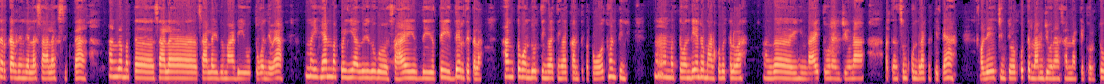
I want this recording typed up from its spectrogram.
ಸರ್ಕಾರದಿಂದ ಎಲ್ಲ ಸಾಲ ಸಿಕ್ತಾ. ಹಂಗ ಮತ್ತ ಸಾಲ ಸಾಲ ಇದು ಮಾಡಿ ತಗೊಂಡಿವ. ಮ ಈ ಹೆಣ್ಮಕ್ಳಿಗೆ ಅದು ಇದು ಸಹಾಯ ಇದ್ದ ಇರ್ತೇ ಇದ್ದೇ ಇರ್ತೈತಲ್ಲ. ಹಂಗ ತಗೊಂಡು ತಿಂಗಳ ತಿಂಗಳ ಕಂತ ಹೊಂಟೀನಿ ಆ, ಮತ್ತೆ ಒಂದೇನ್ರ ಮಾಡ್ಕೋಬೇಕಲ್ವಾ? ಹಂಗ ಹಿಂಗಾಯ್ತು ನನ್ ಜೀವನ. ಅತನ ಸುಮ್ ಕುಂದ್ರಾಕತ್ತೈತೆ ಅದೇ ಚಿಂತೆ ಹೋಗ್ಕೊತ ನಮ್ ಜೀವನ ಸಣ್ಣಕ್ಕೆ ಹೊರತು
